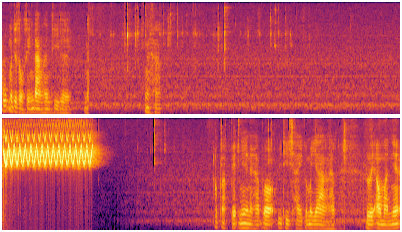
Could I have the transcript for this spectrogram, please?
ปุ๊บมันจะส่งเสียงดังทันทีเลยนะครับ ตัวปลักเป็ดเนี่ยนะครับ ก็วิธีใช้ก็ไม่ยากนะครับ โดยเอามันเนี่ย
